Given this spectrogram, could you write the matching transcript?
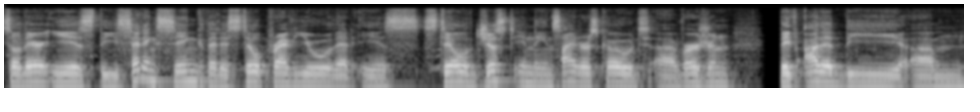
So there is the settings sync that is still preview, that is still just in the insiders code uh, version. They've added the um,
